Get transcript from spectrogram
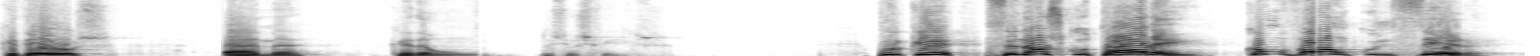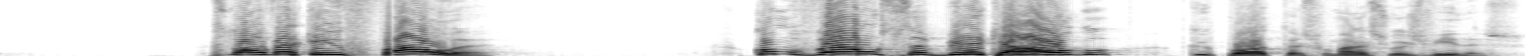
que Deus ama cada um dos seus filhos. Porque se não escutarem, como vão conhecer? Se não houver quem fale, como vão saber que há algo que pode transformar as suas vidas?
